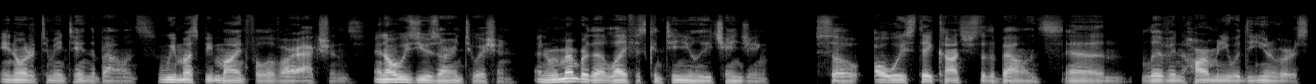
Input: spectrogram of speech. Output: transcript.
in order to maintain the balance, we must be mindful of our actions and always use our intuition. And remember that life is continually changing. So always stay conscious of the balance and live in harmony with the universe.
